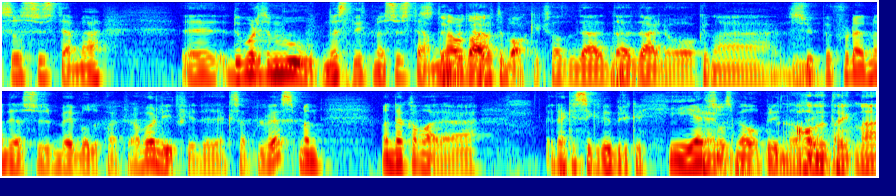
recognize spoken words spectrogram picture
Så systemet Du må liksom modnes litt med systemene, Stemmer, og da er du tilbake. Det, er, det er deilig å kunne superfornøyd med det, både Pipedrive og Leadfeeder eksempelvis, men, men det kan være det er ikke sikkert vi bruker helt sånn som jeg opprinnelig Hadde tenkt, nei.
